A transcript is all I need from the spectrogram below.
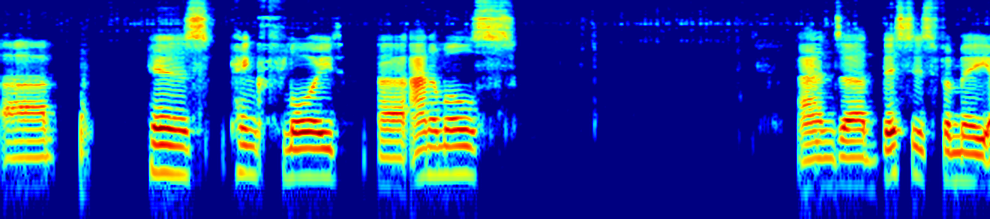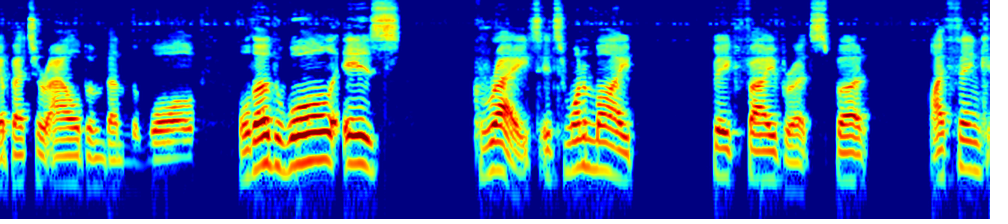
Uh, here's Pink Floyd, uh, Animals, and uh, this is for me a better album than The Wall. Although The Wall is great, it's one of my big favourites, but I think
